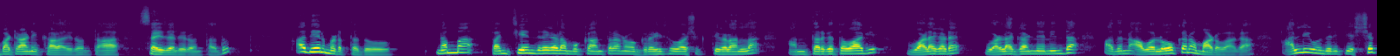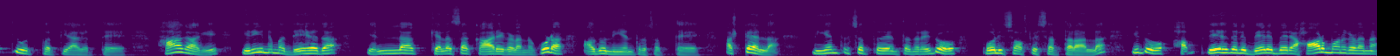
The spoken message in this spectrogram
ಬಟಾಣಿ ಕಾಳ ಇರುವಂತಹ ಸೈಜಲ್ಲಿರುವಂಥದ್ದು ಅದೇನು ಮಾಡುತ್ತದು? ನಮ್ಮ ಪಂಚೇಂದ್ರಿಯಗಳ ಮುಖಾಂತರ ನಾವು ಗ್ರಹಿಸುವ ಶಕ್ತಿಗಳೆಲ್ಲ. ಅಂತರ್ಗತವಾಗಿ ಒಳಗಡೆ, ಒಳಗಣ್ಣಿನಿಂದ ಅದನ್ನು ಅವಲೋಕನ ಮಾಡುವಾಗ ಅಲ್ಲಿ ಒಂದು ರೀತಿಯ ಶಕ್ತಿ ಉತ್ಪತ್ತಿಯಾಗುತ್ತೆ. ಹಾಗಾಗಿ ಇಡೀ ನಮ್ಮ ದೇಹದ ಎಲ್ಲ ಕೆಲಸ ಕಾರ್ಯಗಳನ್ನು ಕೂಡ ಅದು ನಿಯಂತ್ರಿಸುತ್ತೆ. ಅಷ್ಟೇ ಅಲ್ಲ, ನಿಯಂತ್ರಿಸುತ್ತದೆ ಅಂತಂದರೆ ಇದು ಪೊಲೀಸ್ ಆಫೀಸರ್ ಥರ ಅಲ್ಲ, ಇದು ದೇಹದಲ್ಲಿ ಬೇರೆ ಬೇರೆ ಹಾರ್ಮೋನ್ಗಳನ್ನು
